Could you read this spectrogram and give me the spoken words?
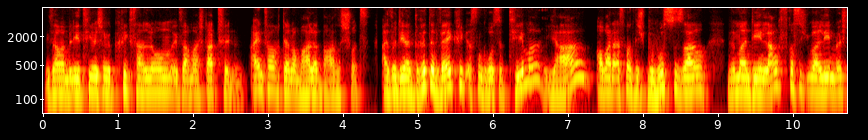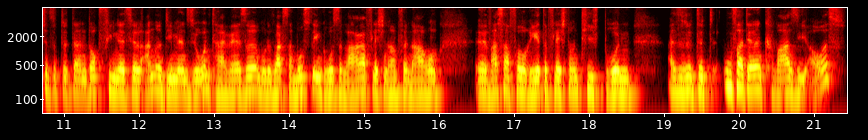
ich sage mal, militärische Kriegshandlungen, ich sage mal, stattfinden. Einfach der normale Basisschutz. Also der dritte Weltkrieg ist ein großes Thema, ja, aber da ist man sich bewusst zu sagen, wenn man den langfristig überleben möchte, sind das dann doch finanziell andere Dimensionen teilweise, wo du sagst, da musst du eben große Lagerflächen haben für Nahrung, äh, Wasservorräte, vielleicht noch einen Tiefbrunnen. Also das, das ufert ja dann quasi aus.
